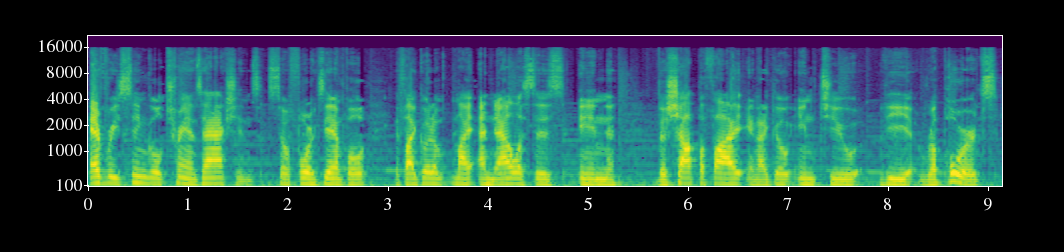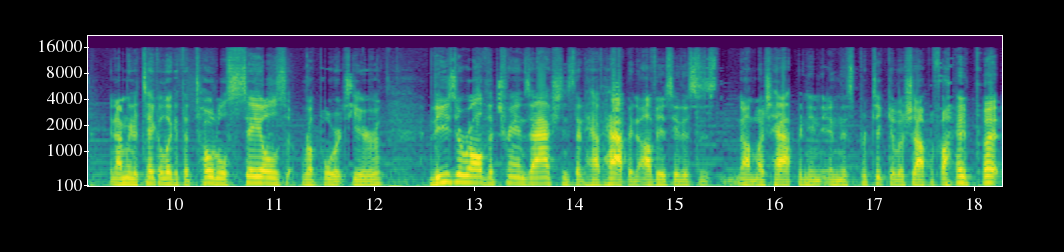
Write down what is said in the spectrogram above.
every single transactions. So for example, if I go to my analysis in the Shopify and I go into the reports, and I'm going to take a look at the total sales report here. These are all the transactions that have happened. Obviously, this is not much happening in this particular Shopify, but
